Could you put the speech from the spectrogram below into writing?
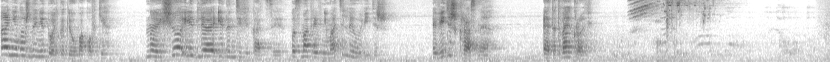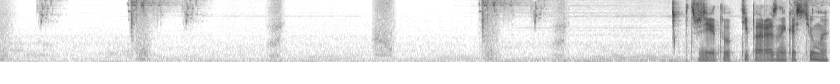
Они нужны не только для упаковки, но еще и для идентификации. Посмотри внимательно и увидишь. Видишь красное? Это твоя кровь. Подожди, тут типа разные костюмы.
